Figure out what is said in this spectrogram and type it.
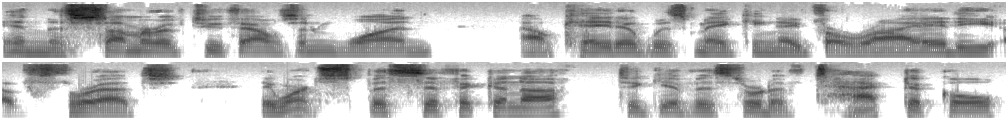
in the summer of 2001, Al Qaeda was making a variety of threats. They weren't specific enough to give us sort of tactical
